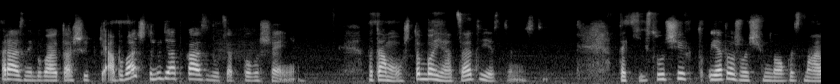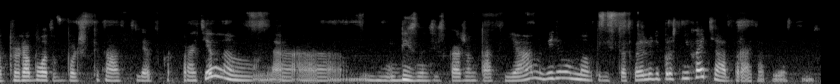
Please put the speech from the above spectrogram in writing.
разные бывают ошибки, а бывает, что люди отказываются от повышения, потому что боятся ответственности. Таких случаев я тоже очень много знаю, проработав больше 15 лет в корпоративном э, бизнесе, скажем так, я видела много таких ситуаций, когда люди просто не хотят брать ответственность.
